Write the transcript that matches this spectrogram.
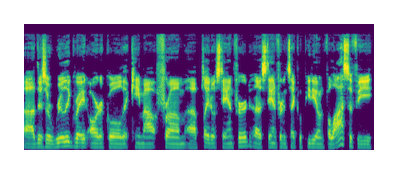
Uh, there's a really great article that came out from uh, Plato Stanford, uh, Stanford Encyclopedia on Philosophy.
